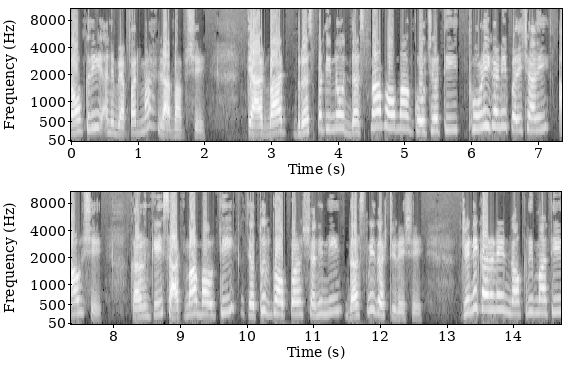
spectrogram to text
નોકરી અને વેપારમાં લાભ આપશે. ત્યારબાદ બૃહસ્પતિનો દસમા ભાવમાં ગોચરથી થોડી ઘણી પરેશાની આવશે, કારણ કે સાતમા ભાવથી ચતુર્થ ભાવ પર શનિની દસમી દ્રષ્ટિ રહેશે, જેને કારણે નોકરીમાંથી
